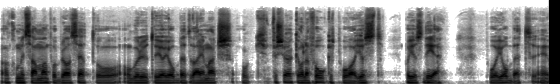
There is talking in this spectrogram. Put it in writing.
har kommit samman på ett bra sätt och, och, går ut och gör jobbet varje match och försöker hålla fokus på just, på just det, på jobbet. Eh,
